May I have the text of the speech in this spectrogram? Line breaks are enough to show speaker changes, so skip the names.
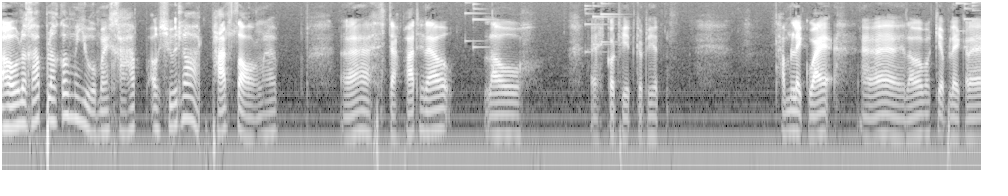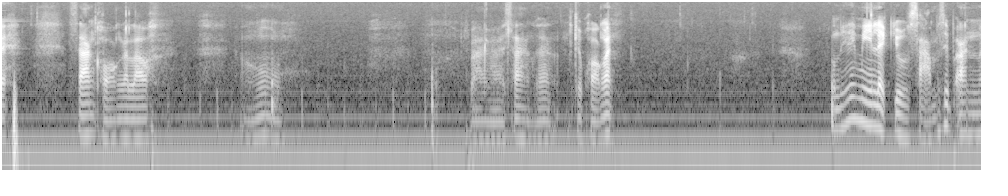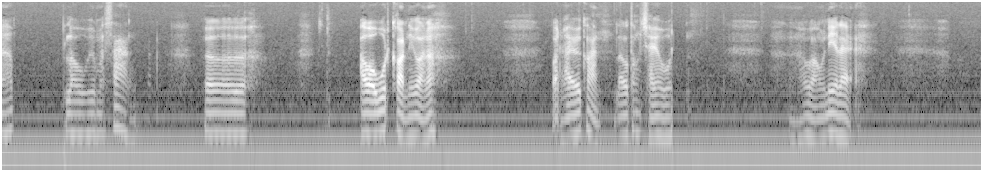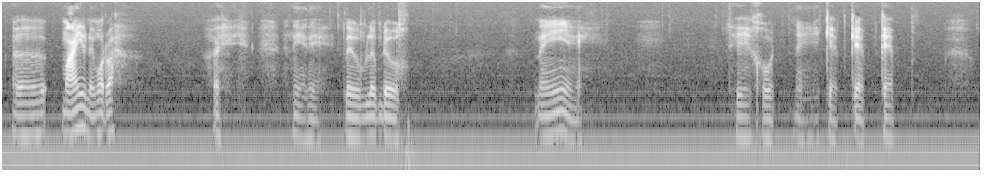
เอาละครับ เราก็มาอยู่กับไมครับ เอาชีวิตรอดพาร์ทสองนะครับอ่าจากพาร์ทที่แล้วเราเอ้กดผิดกดผิดทำเหล็กไว้เออเราก็มาเก็บเหล็กเลย สร้างของกันเราโอ้ไปไปสร้างสร้างเก็บของกันตรงนี้มีเหล็กอยู่สามสิบอันนะครับ เราจะมาสร้าง เออ เอาอาวุธก่อนดีกว่าเนะปลอดภัยไว้ก่อน เราต้องใช้อาวุธวางไว้นี่แหละ เออไม้อยู่ไหนหมดวะ เฮ้ย นี่นี่ลืมลืมดู นี่เทขุดนี่เก็บเก็บเก็บ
